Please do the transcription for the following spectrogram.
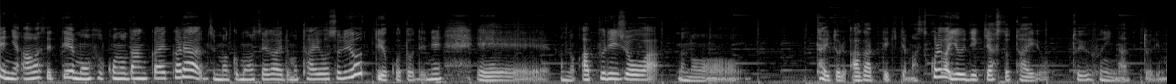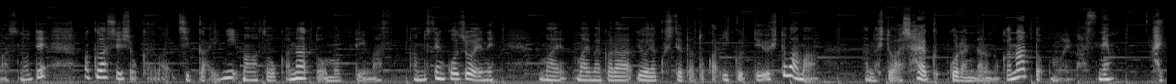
映に合わせてもうこの段階から字幕も音声ガイドも対応するよっていうことでね、えー、あのアプリ上はあのタイトル上がってきてます。これは UD キャスト対応というふうになっておりますので、まあ、詳しい紹介は次回に回そうかなと思っています。あの先行上映ね前前々から予約してたとか行くっていう人は、まあ、あの一足早くご覧になるのかなと思いますね。はい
